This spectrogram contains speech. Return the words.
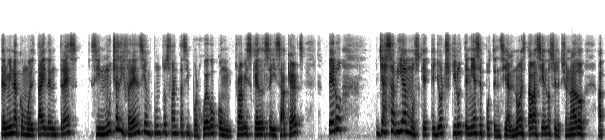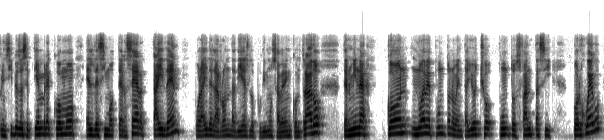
termina como el Titan 3 sin mucha diferencia en puntos fantasy por juego con Travis Kelsey y Zach Ertz, pero ya sabíamos que, George Kittle tenía ese potencial, ¿no? Estaba siendo seleccionado a principios de septiembre como el decimotercer tight end, por ahí de la ronda 10 lo pudimos haber encontrado, termina con 9.98 puntos fantasy por juego,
